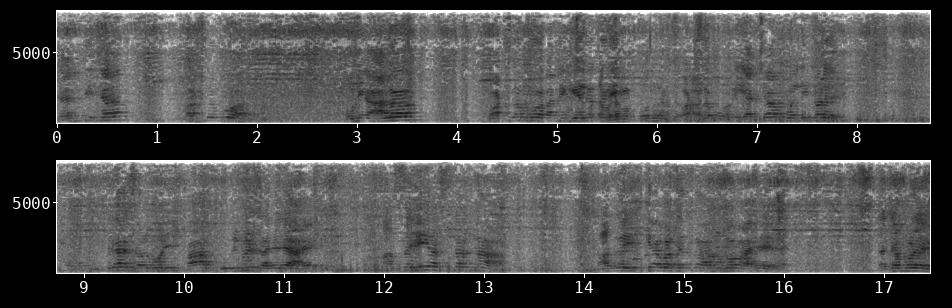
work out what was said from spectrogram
जयंतीच्या व्हॉट्सअपवर. कोणी आलं व्हॉट्सअपवर. आणि गेलं तरी व्हॉट्सअपवर. याच्या पलीकडे दुसऱ्या चळवळी फार दुर्मिळ झालेल्या आहेत. असंही असताना माझा इतक्या वर्षाचा अनुभव आहे. त्याच्यामुळे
